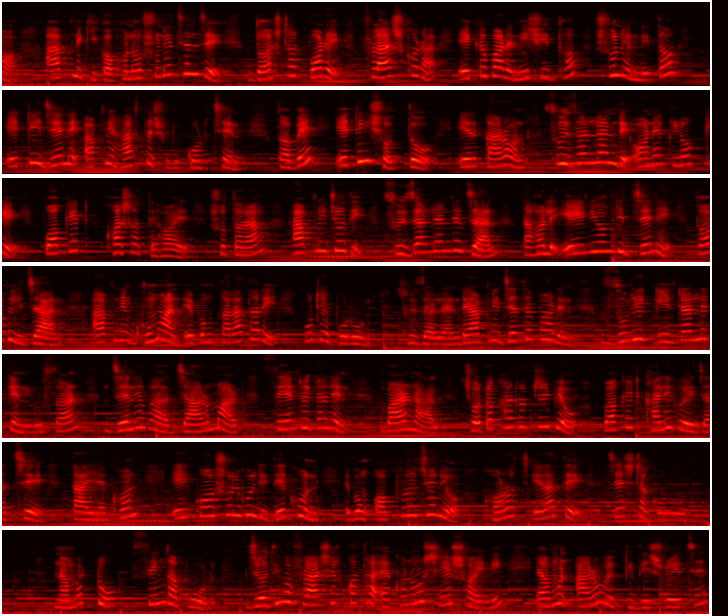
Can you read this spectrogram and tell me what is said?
আপনি কি কখনো শুনেছেন যে দশটার পরে ফ্ল্যাশ করা একেবারে নিষিদ্ধ? শুনেননি তো? এটি জেনে আপনি হাসতে শুরু করছেন। তবে এটিই সত্য। এর কারণ, সুইজারল্যান্ডে অনেক লোককে পকেট খসাতে হয়। সুতরাং আপনি যদি সুইজারল্যান্ডে যান, তাহলে এই নিয়মটি জেনে তবেই যান। আপনি ঘুমান এবং তাড়াতাড়ি উঠে পড়ুন। সুইজারল্যান্ডে আপনি যেতে পারেন। Zurich Interlaken Lucerne Geneva Zermatt Saint Gallen বার্নাল ছোটোখাটো ট্রিপেও পকেট খালি হয়ে যাচ্ছে। তাই এখন এই কৌশলগুলি দেখুন এবং অপ্রয়োজনীয় খরচ এড়াতে চেষ্টা করুন। Number two, Singapore. যদিও ফ্লাশের কথা এখনও শেষ হয়নি, এমন আরও একটি দেশ রয়েছে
